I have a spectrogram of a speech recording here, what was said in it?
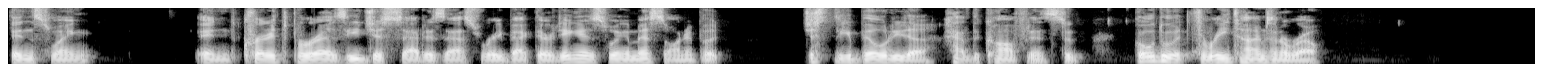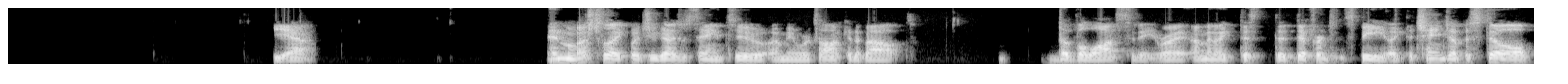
didn't swing. And credit to Perez, he just sat his ass right back there. Didn't get a swing and miss on it, but just the ability to have the confidence to go do it three times in a row. Yeah. And much like what you guys are saying too, I mean, we're talking about the velocity, right? I mean, like this, the difference in speed, like the changeup is still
